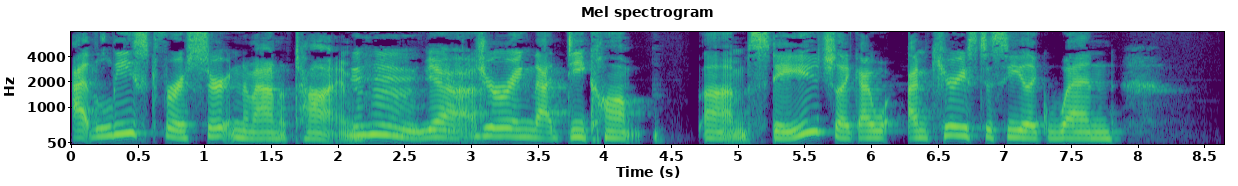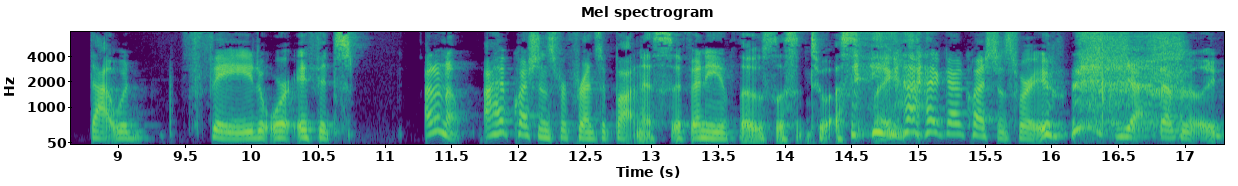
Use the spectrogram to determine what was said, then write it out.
at least for a certain amount of time. Mm-hmm, yeah. During that decomp um, stage. Like I I'm curious to see like when that would fade or if it's I don't know. I have questions for forensic botanists if any of those listen to us. Like, I've got questions for you. Yeah, definitely.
